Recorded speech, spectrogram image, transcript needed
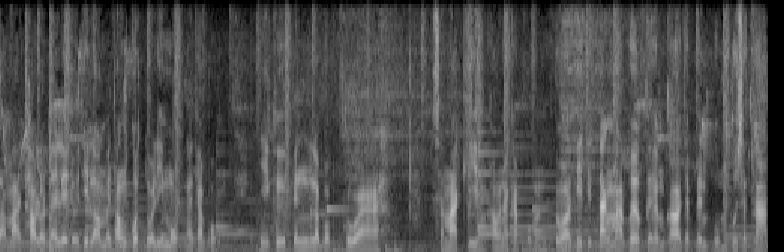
สามารถเข้ารถได้เลยโดยที่เราไม่ต้องกดตัวรีโมทนะครับผมนี่คือเป็นระบบตัวสมาร์ทคีย์ของเขานะครับผมตัวที่ติดตั้งมาเพิ่มเติมก็จะเป็นปุ่มพุชสตาร์ท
